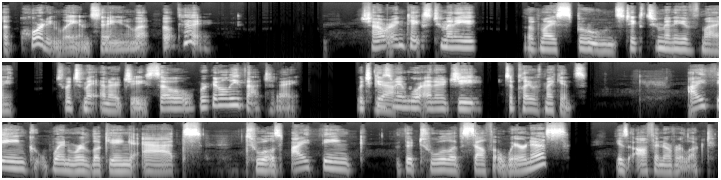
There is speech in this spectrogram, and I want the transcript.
accordingly and saying, you know what? Okay. Showering takes too many of my spoons, takes too many of my, too much of my energy. So we're going to leave that today which gives yeah. me more energy to play with my kids. I think when we're looking at tools, I think the tool of self awareness is often overlooked.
